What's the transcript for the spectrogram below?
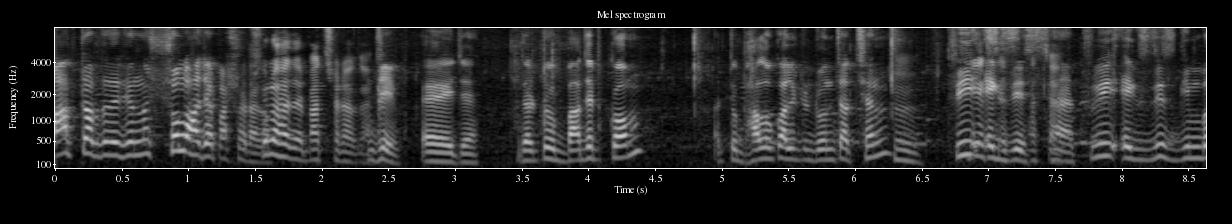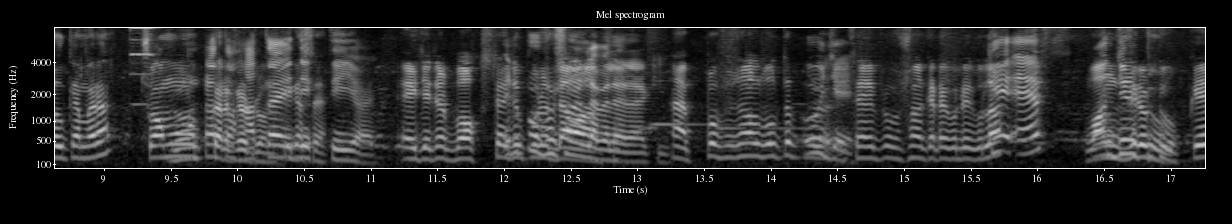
মাত্র আপনাদের জন্য ষোলো হাজার পাঁচশো টাকা। ষোলো হাজার পাঁচশো টাকা। জি। এই যে একটু বাজেট কম একটু ভালো কোয়ালিটির ড্রোন চাচ্ছেন থ্রি এক্সিস হ্যাঁ থ্রি এক্সিস গিম্বল ক্যামেরা চমৎকার একটা ড্রোন ঠিক আছে? এই যেটার বক্সটা এটা প্রফেশনাল লেভেলের আর কি। হ্যাঁ প্রফেশনাল বলতে ওই যে। সেমি প্রফেশনাল ক্যাটাগরি গুলো KF 102 কে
